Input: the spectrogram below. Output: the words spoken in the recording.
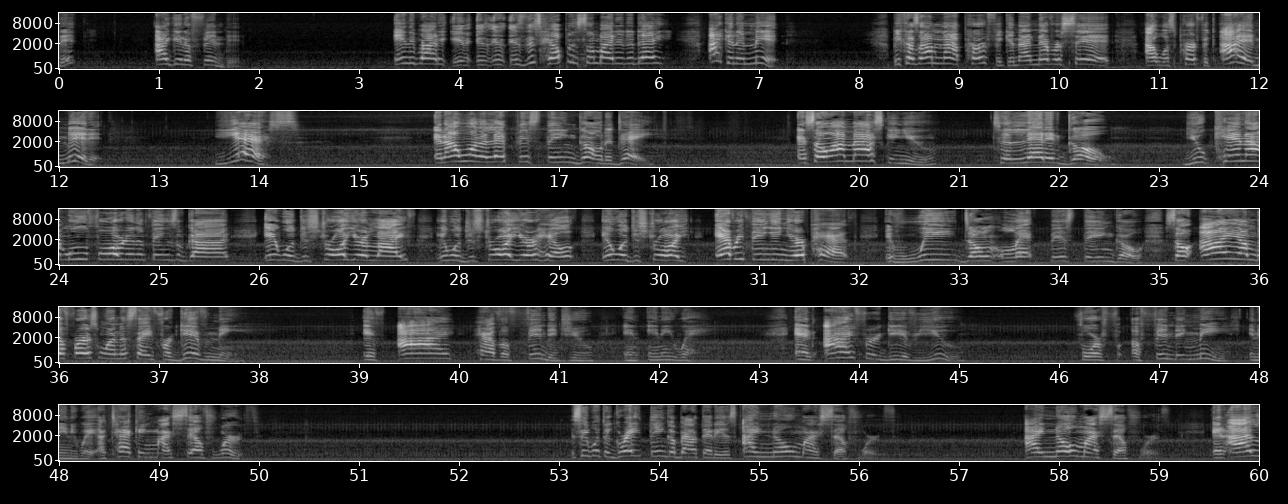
it, I get offended. Anybody, is, is, is this helping somebody today? I can admit. Because I'm not perfect and I never said I was perfect. I admit it. Yes. And I want to let this thing go today. And so I'm asking you to let it go. You cannot move forward in the things of God. It will destroy your life. It will destroy your health. It will destroy everything in your path if we don't let this thing go. So I am the first one to say, Forgive me if I have offended you in any way. And I forgive you for offending me in any way, attacking my self worth. See, what the great thing about that is, I know my self worth. I know my self worth. And I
